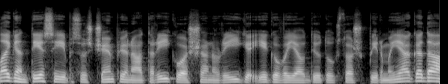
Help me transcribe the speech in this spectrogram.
Lai gan tiesības uz čempionāta rīkošanu Rīga ieguva jau 2001. gadā,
